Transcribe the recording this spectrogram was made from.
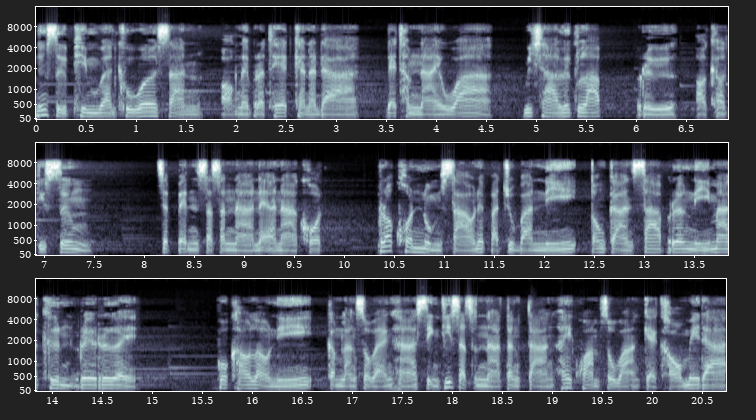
หนังสือพิมพ์แวนคูเวอร์ซันออกในประเทศแคนาดา ได้ทำนายว่า วิชาลึกลับ หรือ occultism จะเป็นศาสนาในอนาคต เพราะคนหนุ่มสาวในปัจจุบันนี้ต้องการทราบเรื่องนี้มากขึ้นเรื่อยๆ พวกเขาเหล่านี้กำลังแสวงหาสิ่งที่ศาสนาต่างๆ ให้ความสว่างแก่เขาไม่ได้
